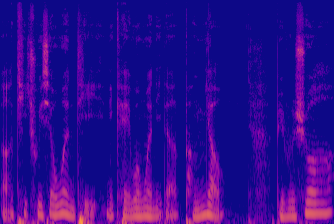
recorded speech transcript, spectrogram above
呃提出一些问题，你可以问问你的朋友，比如说，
